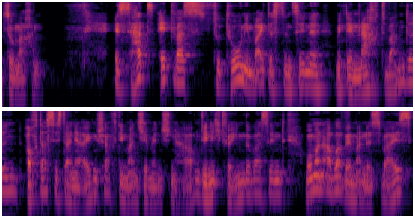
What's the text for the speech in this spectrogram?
zu machen. Es hat etwas zu tun im weitesten Sinne mit dem Nachtwandeln. Auch das ist eine Eigenschaft, die manche Menschen haben, die nicht verhinderbar sind, wo man aber, wenn man es weiß,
